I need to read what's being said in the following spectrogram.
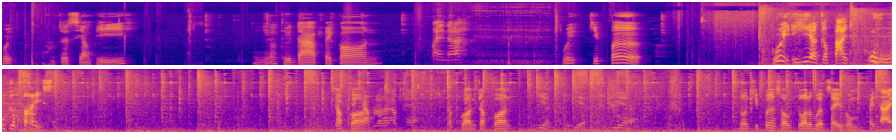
อุ้ยโอ้โห เจอเสียงผี อย่างนี้ต้องถือดาบไปก่อนไม่นะอุ้ยกิปเปอร์อุ้ยไอ้เฮียเกือบตาย โอ้โห เกือบตาย กลับก่อน ไม่ได้กลับแล้วนะครับเนี่ยกลับก่อน กลับก่อนไอ้เฮียไอ้เฮียไอ้เฮียโดนกิปเปอร์สองตัวระเบิดใส่ผมไม่ตาย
